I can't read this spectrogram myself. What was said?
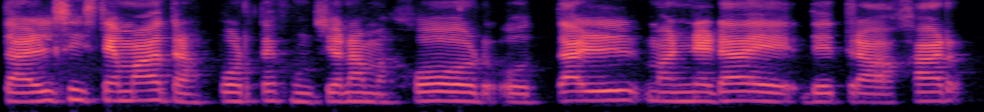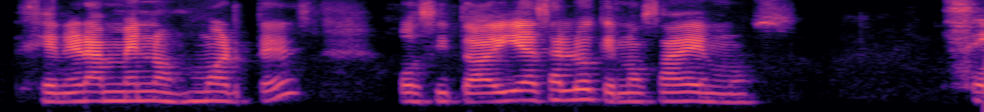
tal sistema de transporte funciona mejor o tal manera de, de trabajar genera menos muertes, o si todavía es algo que no sabemos. Sí,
